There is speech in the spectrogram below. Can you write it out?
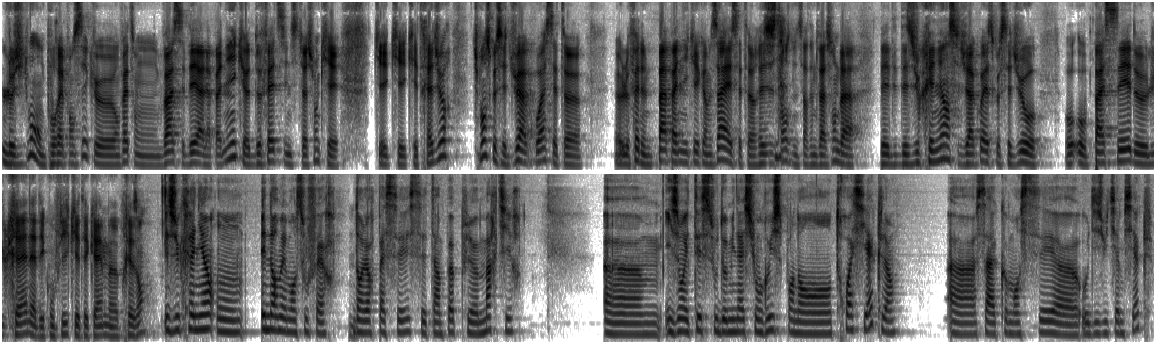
logiquement, on pourrait penser qu'en en fait, on va céder à la panique. De fait, c'est une situation qui est, qui est, qui est, très dure. Tu penses que c'est dû à quoi cette, le fait de ne pas paniquer comme ça et cette résistance d'une certaine façon de la, des, des, Ukrainiens C'est dû à quoi? Est-ce que c'est dû au au, passé de l'Ukraine et à des conflits qui étaient quand même euh, présents? Les Ukrainiens ont énormément souffert hmm. dans leur passé. C'est un peuple martyr. Euh, ils ont été sous domination russe pendant trois siècles. Euh, ça a commencé au XVIIIe siècle.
